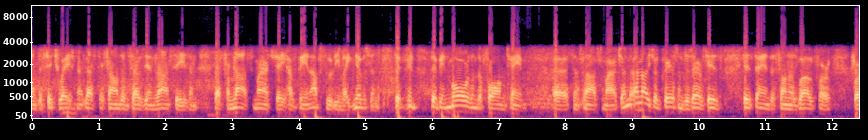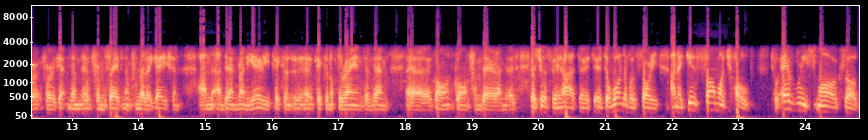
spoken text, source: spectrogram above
and the situation that Leicester found themselves in last season, that from last March they have been absolutely magnificent. They've been they've been more than the form team uh, since last March, and, and Nigel Pearson deserves his his day in the sun as well for for, for getting them uh, from saving them from relegation, and and then Ranieri picking uh, picking up the reins and then uh, going going from there, and it's just been uh, it's, it's a wonderful story, and it gives so much hope to every small club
